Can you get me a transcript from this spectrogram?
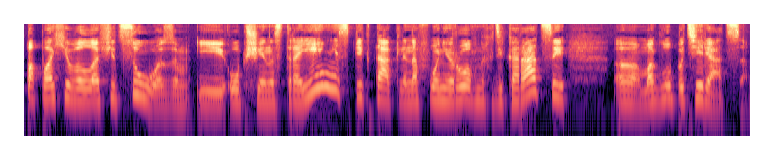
попахивало официозом, и общее настроение спектакля на фоне ровных декораций э, могло потеряться.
